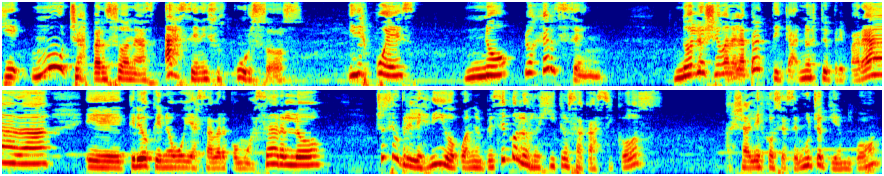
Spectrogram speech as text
que muchas personas hacen esos cursos y después no lo ejercen, no lo llevan a la práctica. No estoy preparada, eh, creo que no voy a saber cómo hacerlo. Yo siempre les digo, cuando empecé con los registros acásicos, allá lejos y hace mucho tiempo,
